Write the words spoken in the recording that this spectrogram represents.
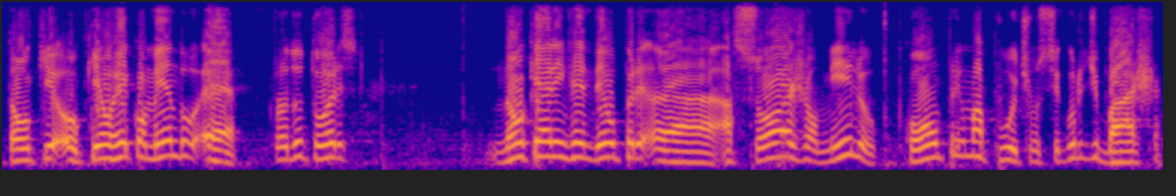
então o, que, o que eu recomendo é, produtores, não querem vender o, a, a, soja, o milho, compre uma put, um seguro de baixa,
